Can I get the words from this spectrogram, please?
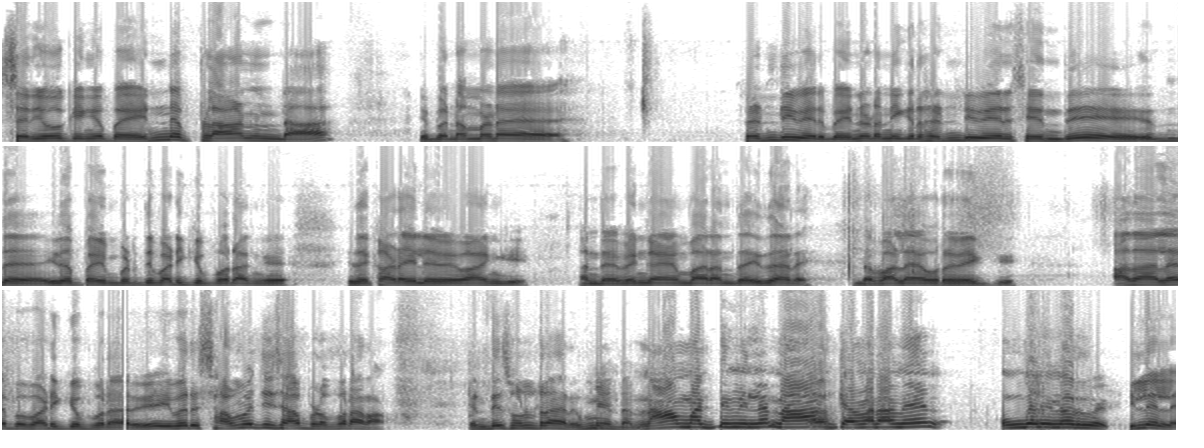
சரி ஓகேங்க இப்ப என்ன பிளான்டா இப்ப நம்மட ரெண்டு பேர் இப்ப என்னோட நிக்கிற ரெண்டு பேர் சேர்ந்து இந்த இதை பயன்படுத்தி வடிக்க போறாங்க. இதை கடையில வாங்கி அந்த வெங்காயம் பார் அந்த இதானே இந்த வலை உறவைக்கு. அதால இப்ப வடிக்க போறாரு. இவர் சமைச்சு சாப்பிட போறாராம். என்று சொல்றாரு. உண்மையாட்டான் நான் மட்டுமில்ல நான் கேமராமேன் உங்களில் ஒருவர் இல்ல இல்ல.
